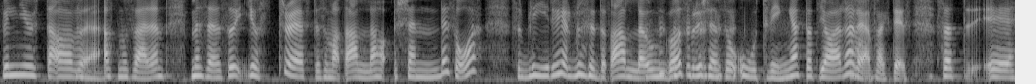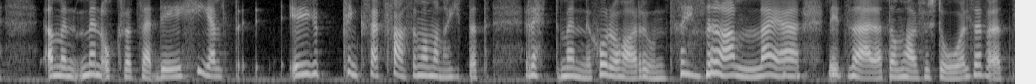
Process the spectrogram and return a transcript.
vill njuta av Mm. atmosfären. Men sen så just tror jag eftersom att alla kände så, så blir det ju helt plötsligt att alla umgås för det känns så otvingat att göra det faktiskt. Så att, eh, ja, men, men också att så här, det är helt jag tänker så här, fasen vad man har hittat rätt människor att ha runt sig när alla är lite så här att de har förståelse för att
